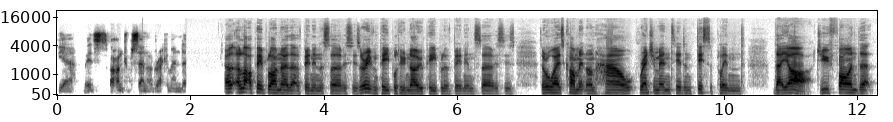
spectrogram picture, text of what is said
yeah it's 100% i'd recommend it a, lot of people I know that have been in the services, or even people who know people who've been in services, they're always commenting on how regimented and disciplined they are. Do you find that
